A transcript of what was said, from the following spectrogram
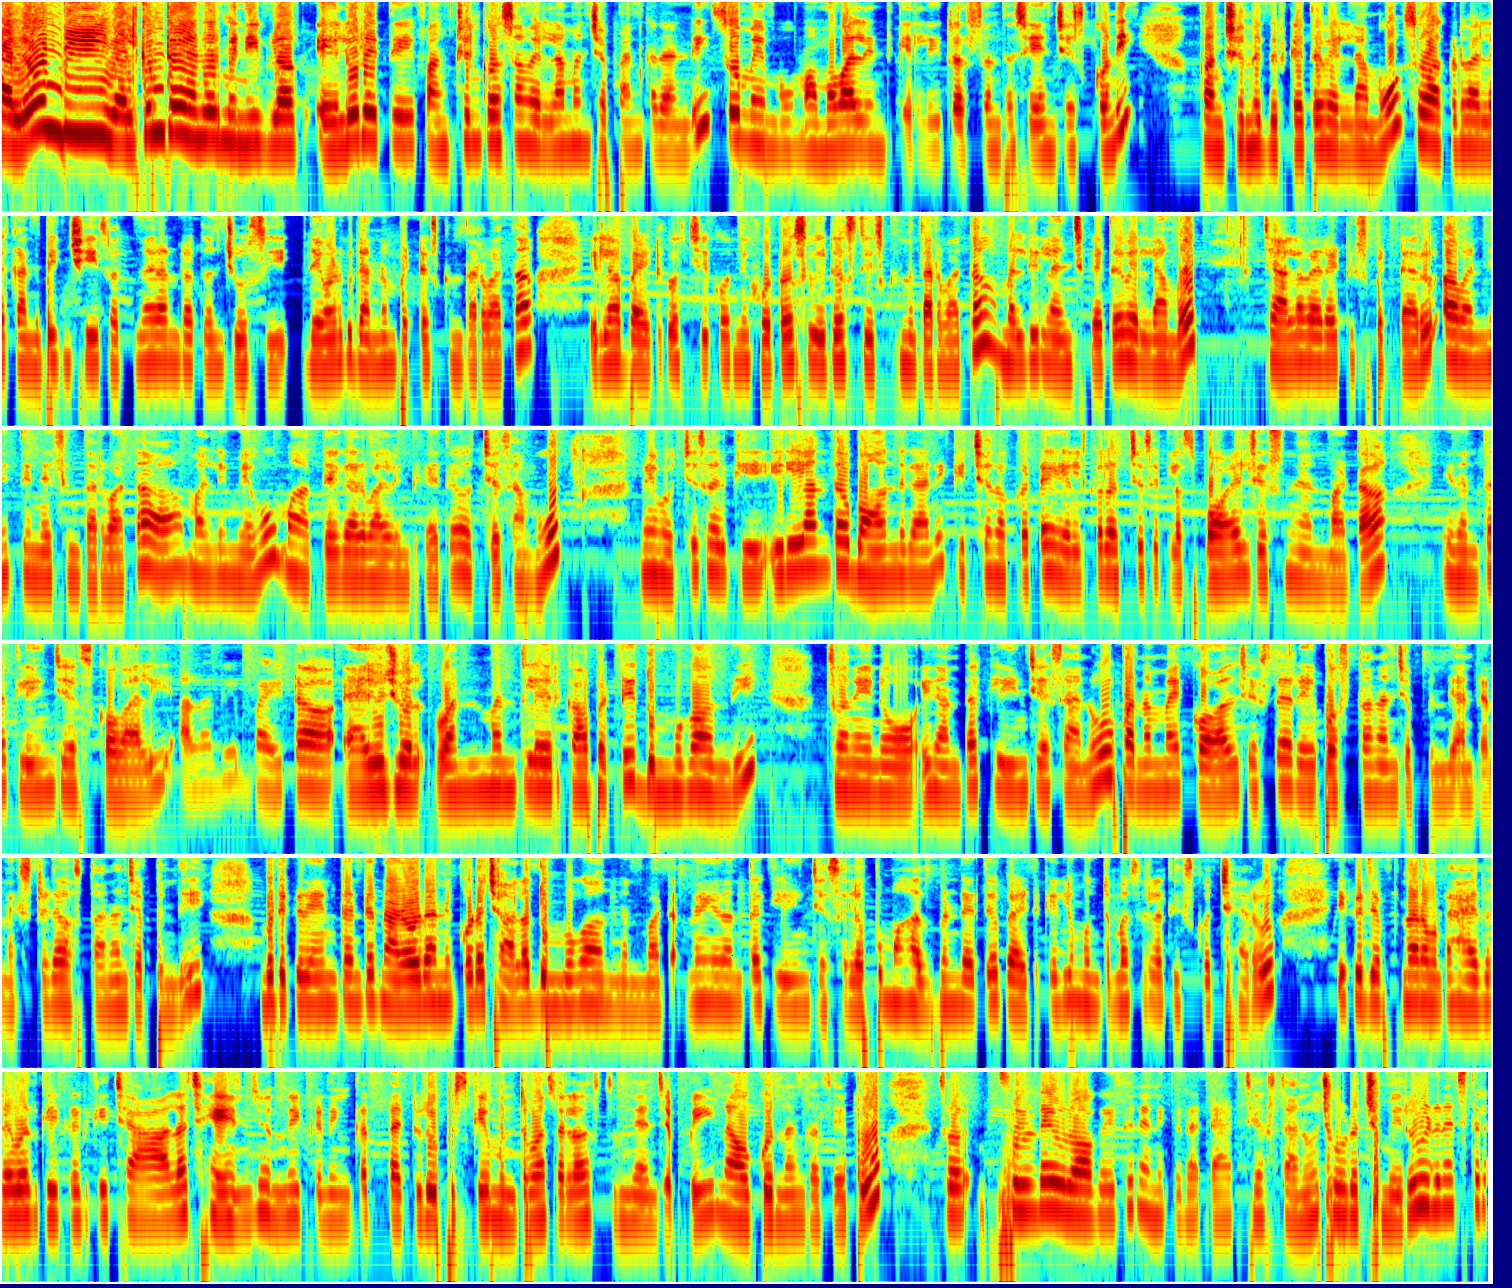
Hello అండి welcome to another mini blog Eluru అయితే function కోసం వెళ్ళామని చెప్పాను కదండి. సో మేము మా అమ్మ వాళ్ళ ఇంటికి వెళ్ళి డ్రెస్ అంతా చేంజ్ చేసుకొని ఫంక్షన్ దగ్గరికి అయితే వెళ్ళాము. సో అక్కడ వాళ్ళకి కనిపించి సత్యనారాయణ వ్రతం చూసి దేవుడికి దండం పెట్టేసుకున్న తర్వాత ఇలా బయటకు వచ్చి కొన్ని ఫొటోస్ వీడియోస్ తీసుకున్న తర్వాత మళ్ళీ లంచ్కి అయితే వెళ్ళాము. చాలా వెరైటీస్ పెట్టారు. అవన్నీ తినేసిన తర్వాత మళ్ళీ మేము మా అత్తయ్య గారు వాళ్ళ ఇంటికి అయితే వచ్చేసాము. మేము వచ్చేసరికి ఇల్లంతా బాగుంది కానీ కిచెన్ ఒక్కటే ఎలుకలు వచ్చేసి ఇట్లా స్పాయిల్ చేసింది అనమాట ఇదంతా క్లీన్ చేసుకోవాలి. అలాగే బయట యూజువల్ వన్ మంత్ లేరు కాబట్టి దుమ్ముగా ఉంది. సో నేను ఇదంతా క్లీన్ చేశాను. పనమ్మాయి కాల్ చేస్తే రేపు వస్తానని చెప్పింది. అంటే నెక్స్ట్ డే వస్తానని చెప్పింది. బట్ ఇక్కడ ఏంటంటే నడవడానికి కూడా చాలా దుమ్ముగా ఉందన్నమాట. నేను ఇదంతా క్లీన్ చేసేలోపు మా హస్బెండ్ అయితే బయటకు వెళ్ళి ముంత మసాలా తీసుకొచ్చారు. ఇక్కడ చెప్తున్నారు అనమాట హైదరాబాద్కి ఇక్కడికి చాలా చేంజ్ ఉంది. ఇక్కడ ఇంకా థర్టీ రూపీస్కి ముంత మసాలా వస్తుంది అని చెప్పి నవ్వుకున్నాం కాసేపు. సో ఫుల్ డే వ్లాగ్ అయితే నేను ఇక్కడ ట్యాగ్ చేస్తాను. చూడొచ్చు మీరు. వీడియో నచ్చితే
